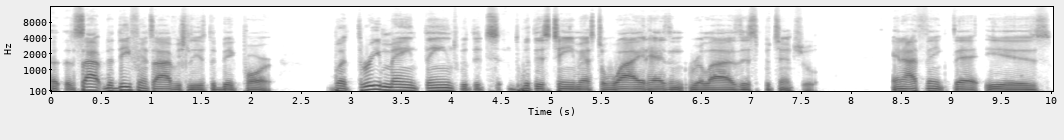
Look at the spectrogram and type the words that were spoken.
uh, the, the defense obviously is the big part, but three main themes with its with this team as to why it hasn't realized its potential, and I think that is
